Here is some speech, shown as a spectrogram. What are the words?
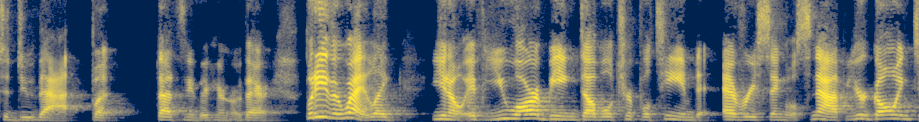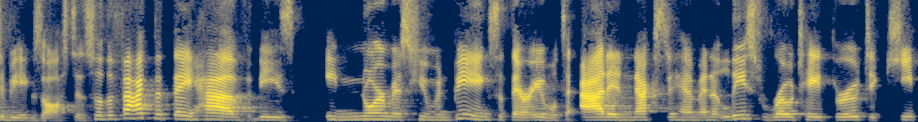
to do that, but that's neither here nor there. But either way, like, you know, if you are being double, triple teamed every single snap, you're going to be exhausted. So the fact that they have these enormous human beings that they're able to add in next to him and at least rotate through to keep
